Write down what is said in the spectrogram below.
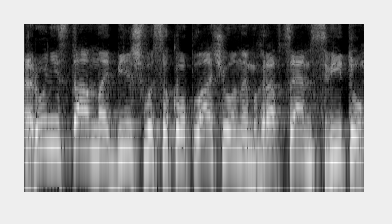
Руні став найбільш високооплачуваним гравцем світу.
